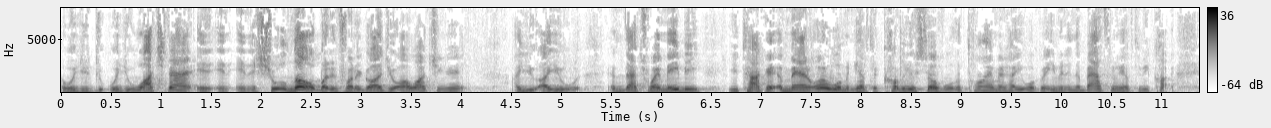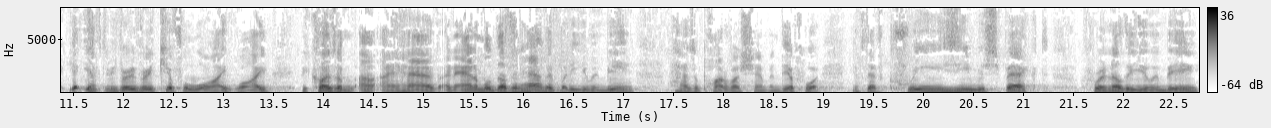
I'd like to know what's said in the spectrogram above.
would you would you watch that in, in, in a shul? No, but in front of God, you are watching it. Are you are you? And that's why maybe you talk a man or a woman. You have to cover yourself all the time and how you walk. around. Even in the bathroom, you have to be you have to be very very careful. Why? Why? Because um, I'm, I have an animal doesn't have it, but a human being has a part of Hashem, and therefore you have to have crazy respect for another human being,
